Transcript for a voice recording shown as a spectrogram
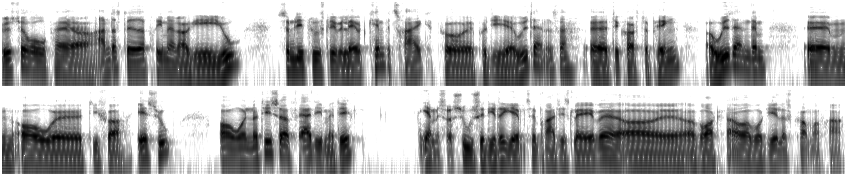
Østeuropa og andre steder, primært nok i EU, som lige pludselig vil lave et kæmpe træk på, øh, på de her uddannelser. Øh, det koster penge at uddanne dem, øh, og øh, de får SU. Og øh, når de så er færdige med det, jamen så suser de der hjem til Bratislava og, øh, og Wroclaw, hvor de ellers kommer fra.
